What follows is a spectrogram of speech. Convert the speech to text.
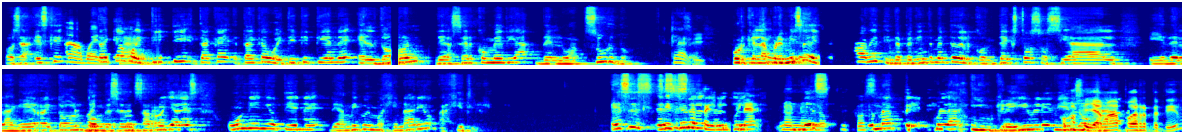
O sea, es que ah, Taika, Waititi, Taika, Waititi tiene el don de hacer comedia de lo absurdo. Claro. Porque la premisa de Rabbit, independientemente del contexto social y de la guerra y todo, donde se desarrolla es un niño tiene de amigo imaginario a Hitler. Ese es, ese es es una el- película, no, no, es no, una película increíble. bien ¿Cómo se llama? ¿Puedes repetir?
